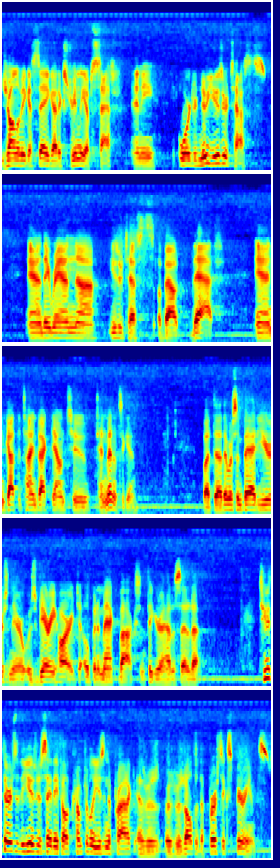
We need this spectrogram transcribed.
Jean-Louis Gassée got extremely upset and he ordered new user tests and they ran uh, user tests about that and got the time back down to 10 minutes again. But uh, there were some bad years in there. It was very hard to open a Mac box and figure out how to set it up. Two-thirds of the users say they felt comfortable using the product as, as a result of the first experience.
